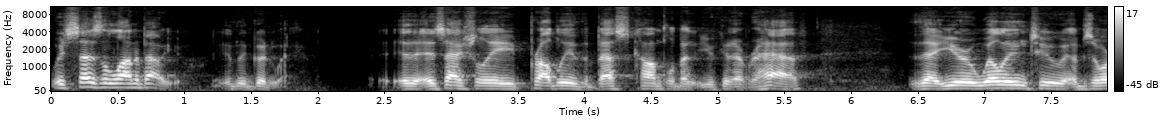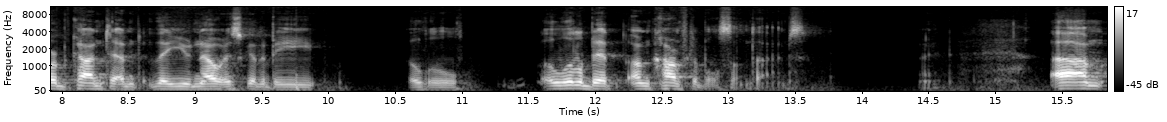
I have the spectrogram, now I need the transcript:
which says a lot about you in a good way. It's actually probably the best compliment you could ever have that you're willing to absorb content that you know is going to be a little, a little bit uncomfortable sometimes. Right? Um,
